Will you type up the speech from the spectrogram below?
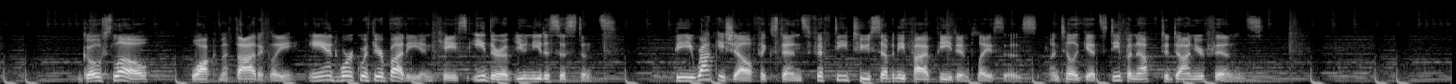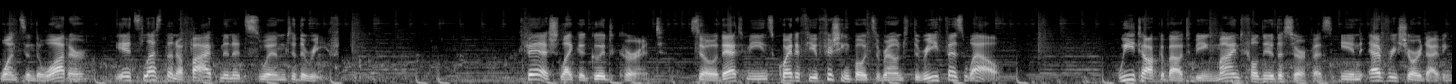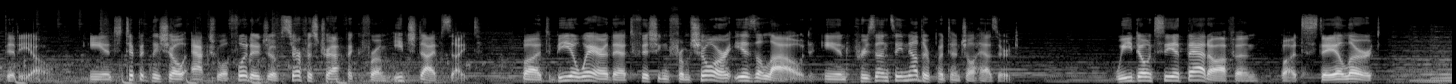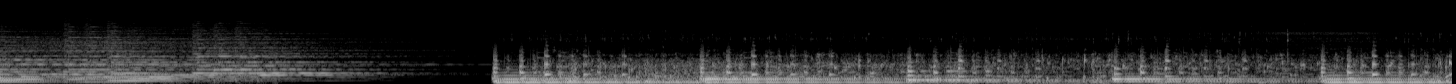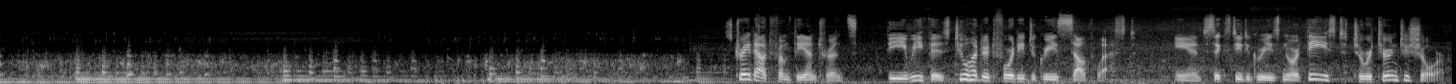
Go slow, walk methodically, and work with your buddy in case either of you need assistance. The rocky shelf extends 50 to 75 feet in places, until it gets deep enough to don your fins. Once in the water, it's less than a 5 minute swim to the reef. Fish like a good current, so that means quite a few fishing boats around the reef as well. We talk about being mindful near the surface in every shore diving video, and typically show actual footage of surface traffic from each dive site. But be aware that fishing from shore is allowed and presents another potential hazard. We don't see it that often, but stay alert. Straight out from the entrance, the reef is 240 degrees southwest and 60 degrees northeast to return to shore.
